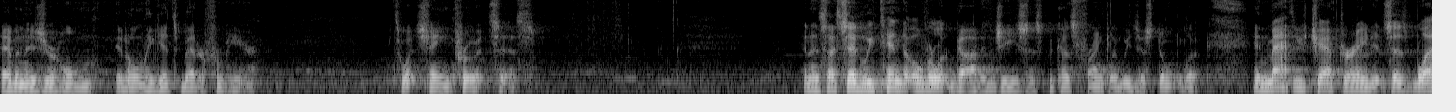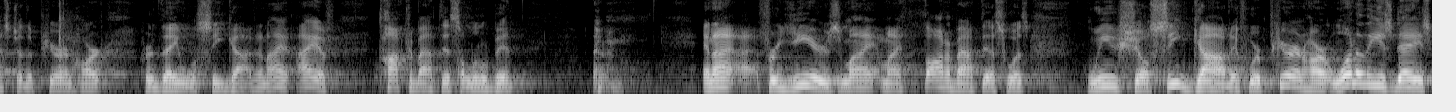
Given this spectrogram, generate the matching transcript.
Heaven is your home. It only gets better from here. It's what Shane Pruitt says. And as I said, we tend to overlook God and Jesus because, frankly, we just don't look. In Matthew chapter 8, it says, Blessed are the pure in heart, for they will see God. And I, I have talked about this a little bit. And I, for years, my, my thought about this was we shall see God if we're pure in heart. One of these days,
